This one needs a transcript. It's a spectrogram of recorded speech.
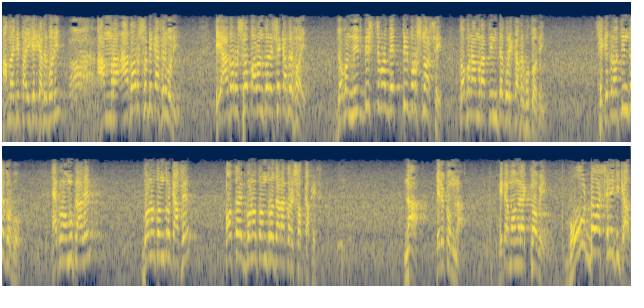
আমরা কি পাইকারি কাফের বলি? আমরা আদর্শকে কাফের বলি। এই আদর্শ পালন করে সে কাফের হয়। যখন নির্দিষ্ট কোনো ব্যক্তির প্রশ্ন আসে তখন আমরা চিন্তা করে কাফের ফতুয়া দিই। সেক্ষেত্রে আমরা চিন্তা করব এখন অমুক আলেন গণতন্ত্র কাফের অতএব গণতন্ত্র যারা করে সব কাফের। না এরকম না। এটা মনে রাখতে হবে ভোট দেওয়া সেরে কি কাজ?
